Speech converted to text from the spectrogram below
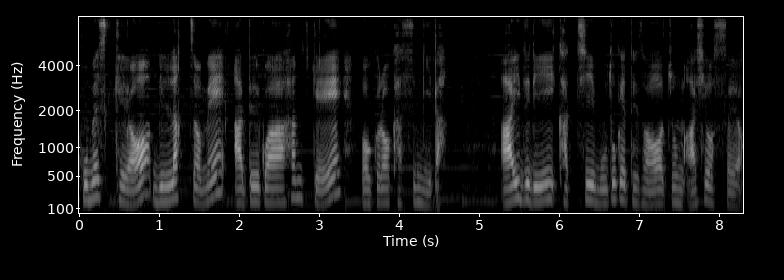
고메스케어 밀락점에 아들과 함께 먹으러 갔습니다. 아이들이 같이 못 오게 돼서 좀 아쉬웠어요.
